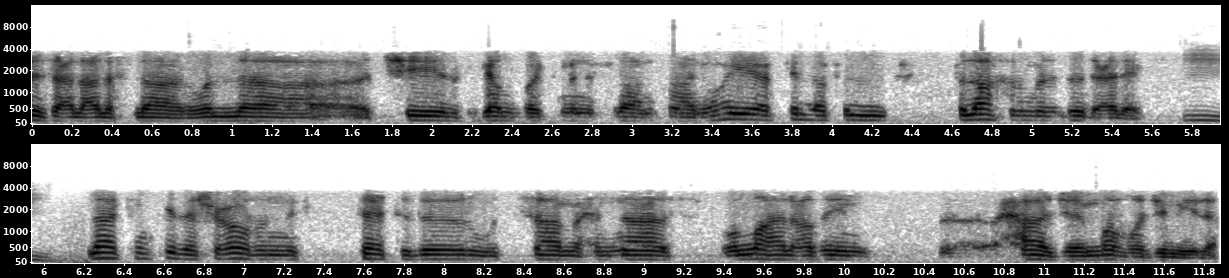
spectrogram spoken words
تزعل على فلان ولا تشيل في قلبك من فلان ثاني وهي كلها في, في الآخر مردود عليك. مم. لكن كذا شعور إنك تعتذر وتسامح الناس والله العظيم حاجة مرة جميلة.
